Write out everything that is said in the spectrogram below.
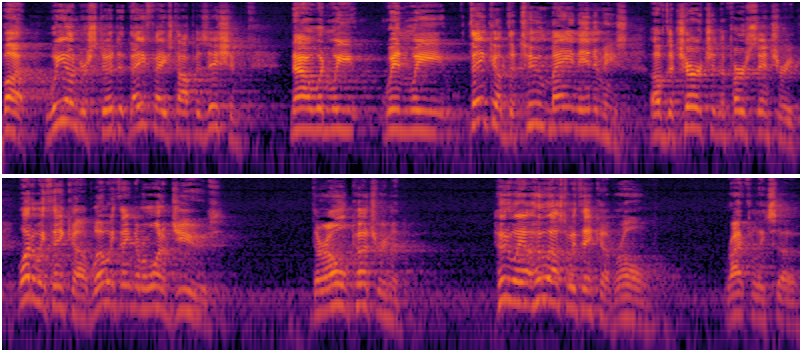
But we understood that they faced opposition. Now, when we when we think of the two main enemies of the church in the first century, what do we think of? Well, we think number one of Jews, their own countrymen. Who, do we, who else do we think of? Rome. Rightfully so.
